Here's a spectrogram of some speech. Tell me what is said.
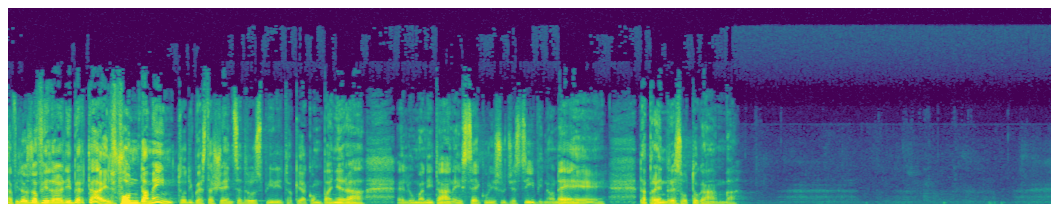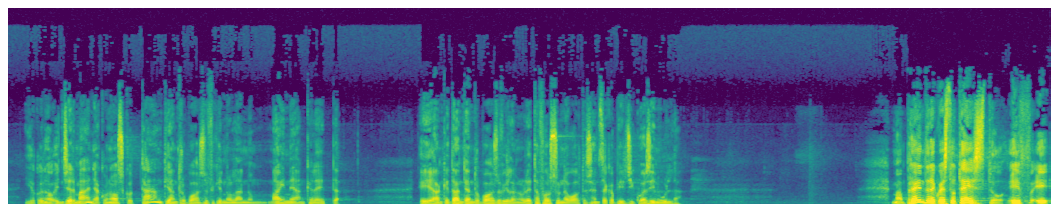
La filosofia della libertà è il fondamento di questa scienza dello spirito che accompagnerà eh, l'umanità nei secoli successivi, non è da prendere sotto gamba. Io in Germania conosco tanti antroposofi che non l'hanno mai neanche letta e anche tanti antroposofi l'hanno letta forse una volta senza capirci quasi nulla. Ma prendere questo testo e, e,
